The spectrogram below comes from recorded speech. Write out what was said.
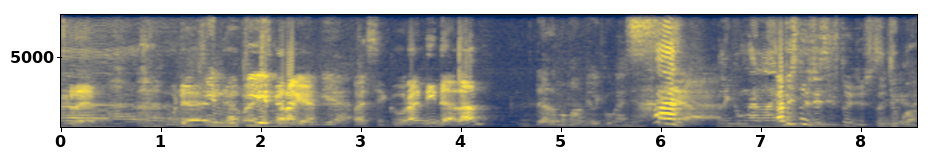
Keren. Udah Mungkin, zaman mungkin, sekarang ya. mungkin, iya. Masih kurang di dalam dalam memahami lingkungannya Iya. Lingkungan lagi. Tapi setuju sih, setuju, Setuju gua.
